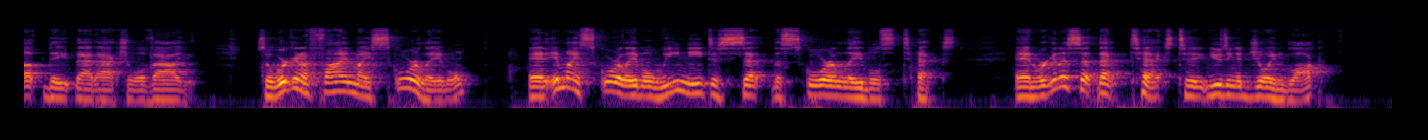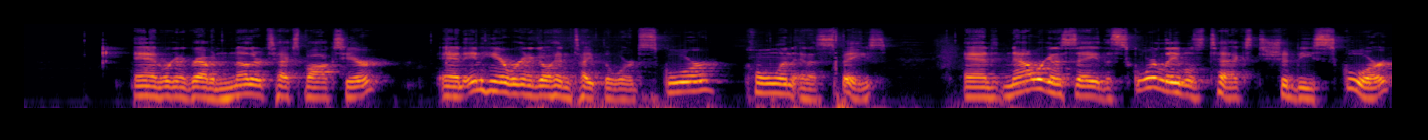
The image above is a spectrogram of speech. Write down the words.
update that actual value. So we're going to find my score label. And in my score label, we need to set the score label's text. And we're going to set that text to using a join block. And we're going to grab another text box here. And in here, we're going to go ahead and type the word score, colon, and a space. And now we're going to say the score label's text should be score,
